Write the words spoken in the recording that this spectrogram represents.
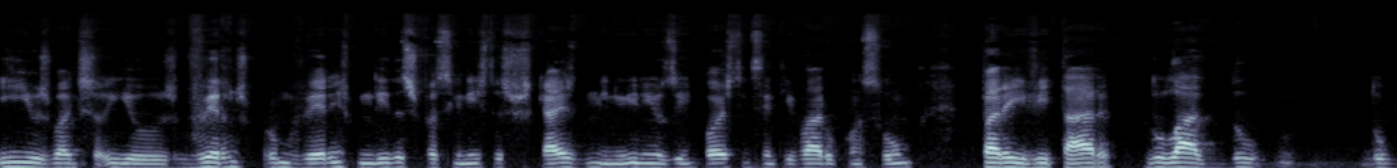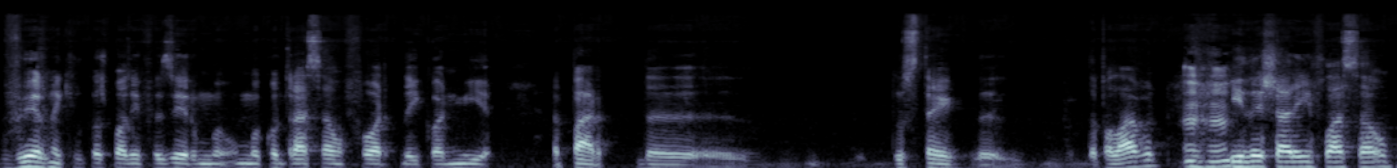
e os bancos e os governos promoverem medidas expansionistas fiscais, diminuírem os impostos, incentivar o consumo para evitar do lado do, do governo aquilo que eles podem fazer uma, uma contração forte da economia a parte da, do stag da palavra, uhum. e deixar a inflação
